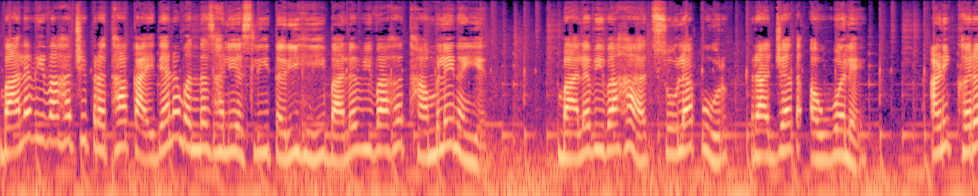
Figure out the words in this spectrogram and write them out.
बालविवाहाची प्रथा कायद्यानं बंद झाली असली तरीही बालविवाह थांबले नाहीयेत. बालविवाहात सोलापूर राज्यात अव्वल आहे. आणि खरं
